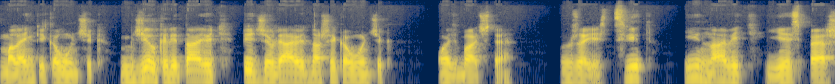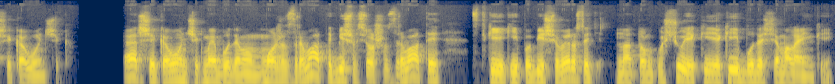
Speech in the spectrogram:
маленький кавунчик. Бджілки літають, підживляють наш кавунчик. Ось бачите, вже є цвіт і навіть є перший кавунчик. Перший кавунчик ми будемо може зривати, більше всього, що зривати, такий, який побільше виростить на тому кущу, який, який буде ще маленький.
